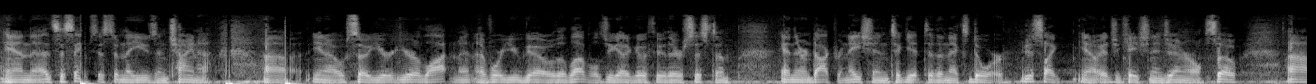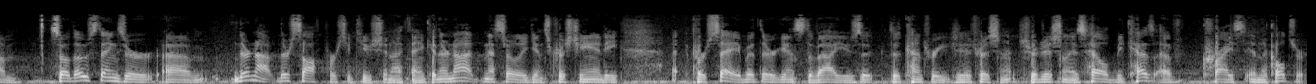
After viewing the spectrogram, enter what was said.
and uh, it's the same system they use in China. Uh, you know, so your your allotment of where you go, the levels, you got to go through their system and their indoctrination to get to the next door. Just like you know, education in general. So. Um, so those things are um, they're not they're soft persecution I think and they're not necessarily against Christianity uh, per se but they're against the values that the country traditionally has held because of Christ in the culture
